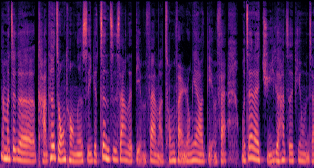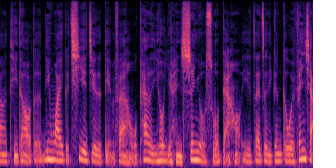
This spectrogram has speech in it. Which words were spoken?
那么这个卡特总统呢，是一个政治上的典范嘛，重返荣耀的典范。我再来举一个他这篇文章提到的另外一个企业界的典范哈，我看了以后也很深有所感哈，也在这里跟各位分享。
